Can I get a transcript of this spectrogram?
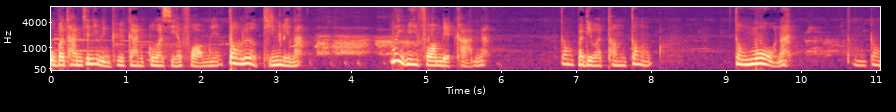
อุปทานชนิดหนึ่งคือการกลัวเสียฟอร์มเนี่ยต้องเลิกทิ้งเลยนะ ไม่มีฟอร์มเด็ดขาดนะ ต้องปฏิบัติธรรมต้องต้องโง่นะ ต้องต้อง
